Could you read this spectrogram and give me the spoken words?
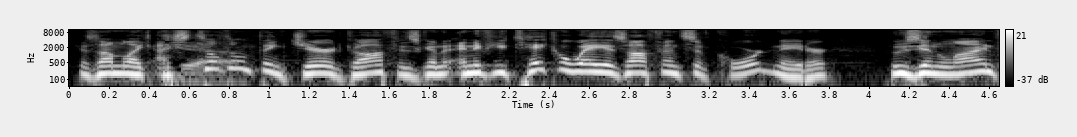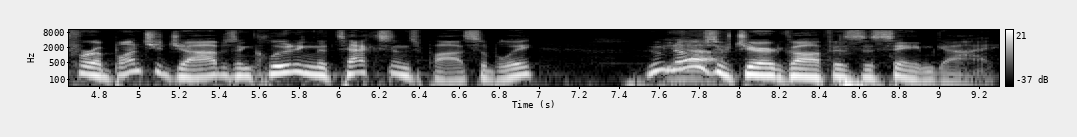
Because I'm like, I still yeah. don't think Jared Goff is going to. And if you take away his offensive coordinator, who's in line for a bunch of jobs, including the Texans possibly, who knows yeah. if Jared Goff is the same guy?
